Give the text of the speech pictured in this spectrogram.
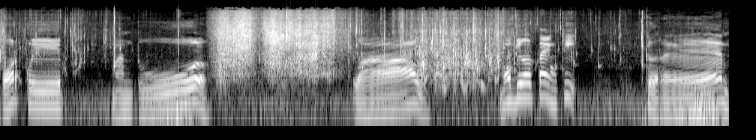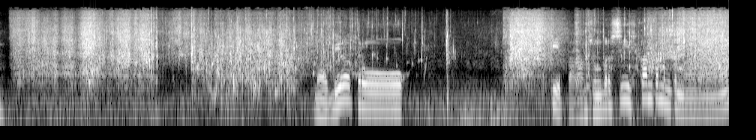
Forklift. Mantul. Wow. Mobil tangki. Keren. Mobil truk kita langsung bersihkan teman-teman.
